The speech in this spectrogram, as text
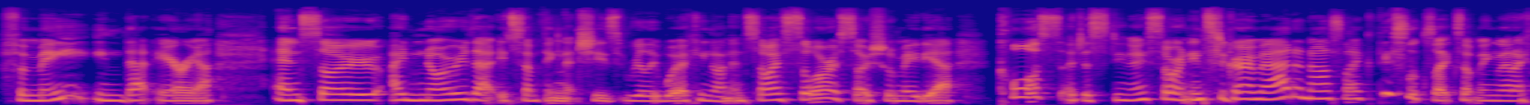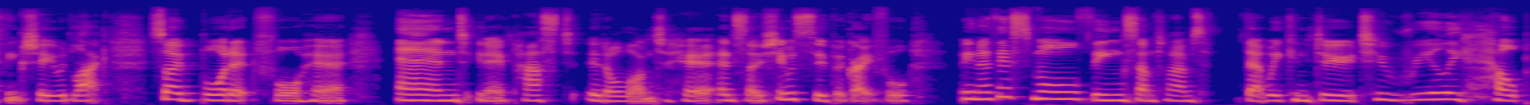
for me in that area. And so I know that it's something that she's really working on. And so I saw a social media course. I just, you know, saw an Instagram ad and I was like, this looks like something that I think she would like. So I bought it for her and, you know, passed it all on to her. And so she was super grateful. You know, there's small things sometimes that we can do to really help,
